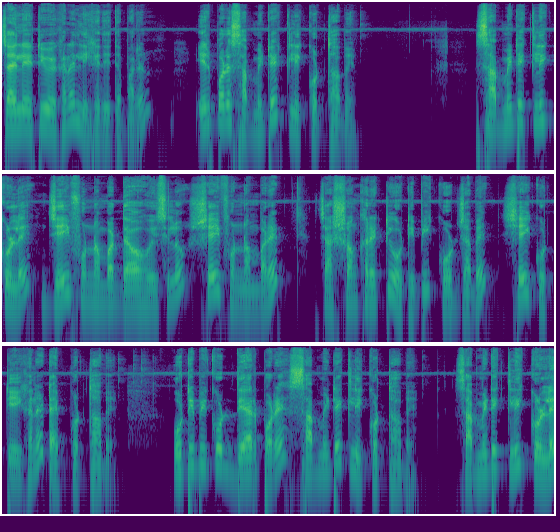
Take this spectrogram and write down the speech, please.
চাইলে এটিও এখানে লিখে দিতে পারেন। এরপরে সাবমিটে ক্লিক করতে হবে। সাবমিটে ক্লিক করলে যেই ফোন নাম্বার দেওয়া হয়েছিল, সেই ফোন নাম্বারে চার সংখ্যার একটি ওটিপি কোড যাবে। সেই কোডটি এখানে টাইপ করতে হবে। ওটিপি কোড দেওয়ার পরে সাবমিটে ক্লিক করতে হবে। সাবমিটে ক্লিক করলে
